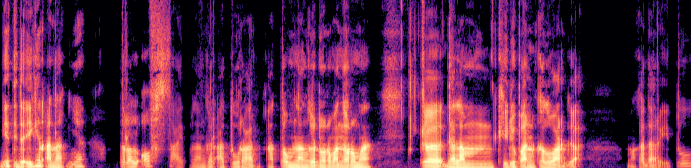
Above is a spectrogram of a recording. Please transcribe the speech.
Dia tidak ingin anaknya terlalu offside, melanggar aturan atau melanggar norma-norma ke dalam kehidupan keluarga. Maka dari itu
